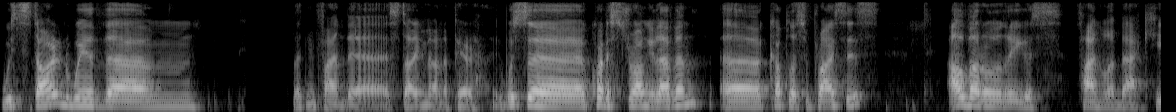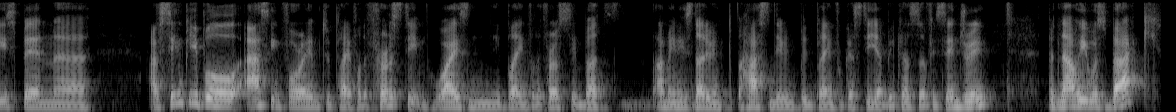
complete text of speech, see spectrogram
we started with. Um, let me find the starting lineup here. It was uh, quite a strong 11, a couple of surprises. Alvaro Rodriguez finally back. He's been. Uh, I've seen people asking for him to play for the first team. Why isn't he playing for the first team? But I mean, he's not even hasn't even been playing for Castilla because of his injury. But now he was back,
